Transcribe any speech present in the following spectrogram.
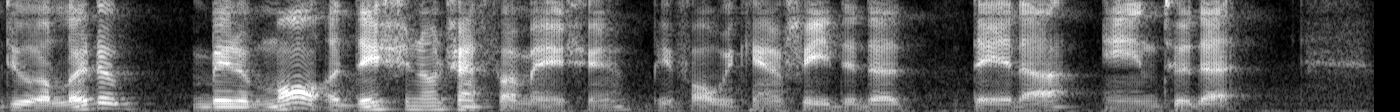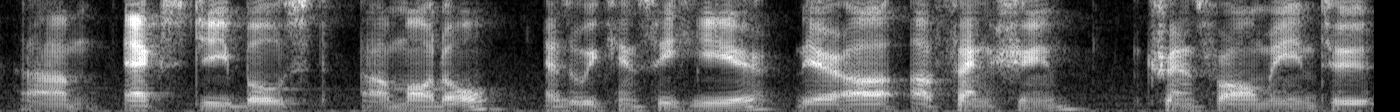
do a little bit of more additional transformation before we can feed the data into the um, XGBoost uh, model. As we can see here, there are a function transform into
